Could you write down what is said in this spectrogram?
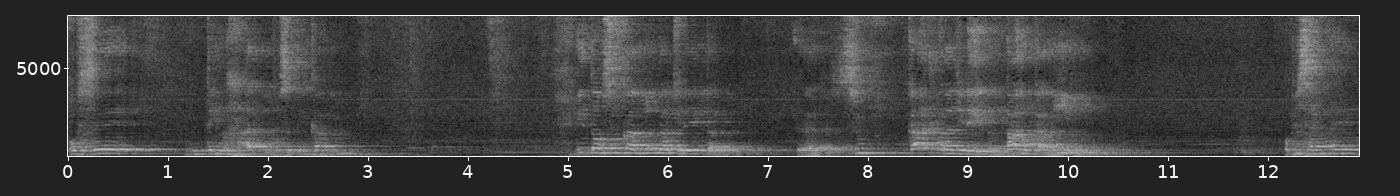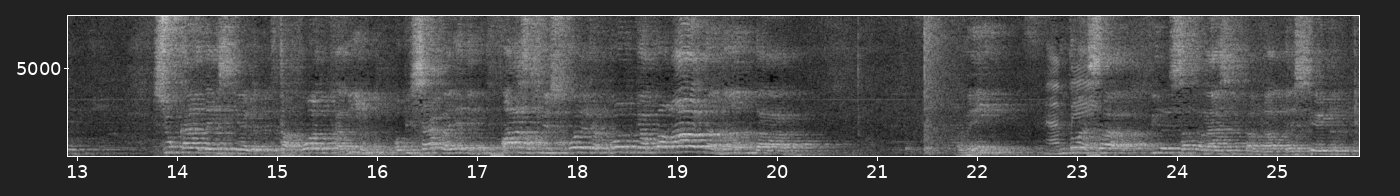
Você Não tem nada, você tem caminho. Então, se o caminho da direita, é, se o cara que está na direita está no caminho, observa ele. Se o cara da esquerda está fora do caminho, observa ele, faça a sua escolha de acordo com o que a palavra manda. Amém? Amém. Então, essa filha de Satanás que está do lado da esquerda,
